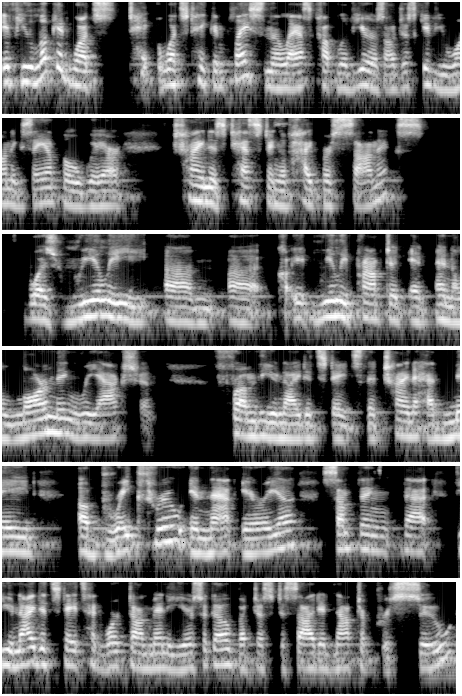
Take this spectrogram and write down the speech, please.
if you look at what's ta- what's taken place in the last couple of years, I'll just give you one example where China's testing of hypersonics was really um, uh, it really prompted an, an alarming reaction from the United States that China had made a breakthrough in that area, something that the United States had worked on many years ago, but just decided not to pursue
